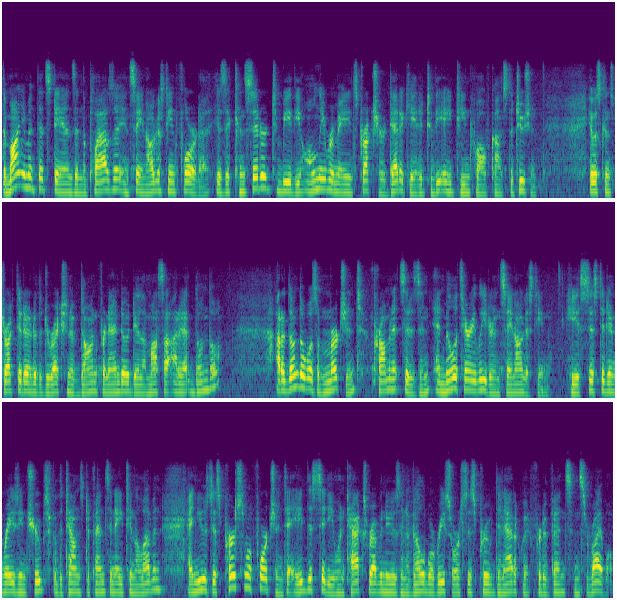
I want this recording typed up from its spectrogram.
The monument that stands in the plaza in St. Augustine, Florida, is considered to be the only remaining structure dedicated to the 1812 Constitution. It was constructed under the direction of Don Fernando de la Maza Arredondo. Arredondo was a merchant, prominent citizen, and military leader in St. Augustine. He assisted in raising troops for the town's defense in 1811 and used his personal fortune to aid the city when tax revenues and available resources proved inadequate for defense and survival.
